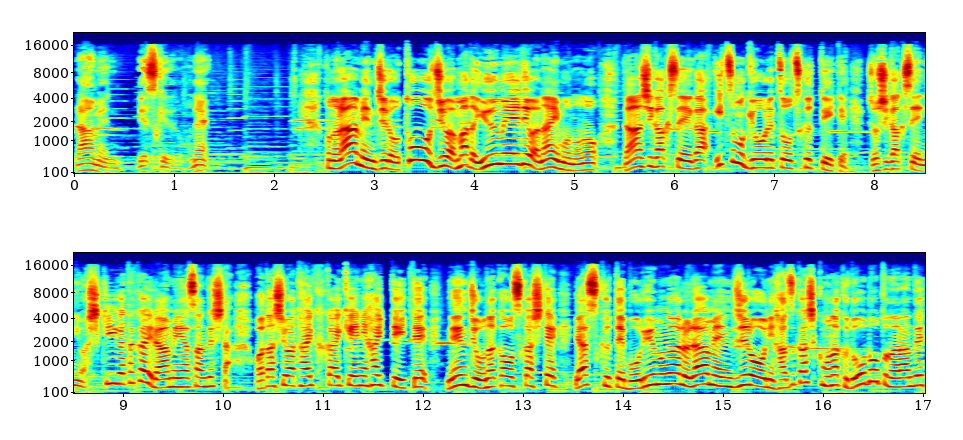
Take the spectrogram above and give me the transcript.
ラーメンですけれどもね。このラーメン二郎当時はまだ有名ではないものの男子学生がいつも行列を作っていて女子学生には敷居が高いラーメン屋さんでした。私は体育会系に入っていて年中お腹を空かして安くてボリュームがあるラーメン二郎に恥ずかしくもなく堂々と並んで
